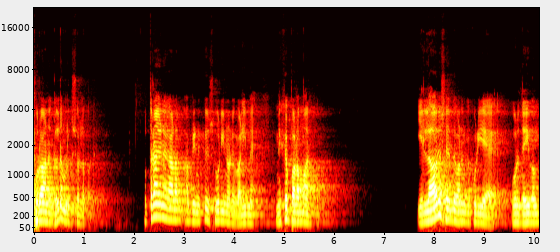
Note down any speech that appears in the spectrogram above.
புராணங்கள் நம்மளுக்கு சொல்லப்பட்டது. உத்தராயண காலம் அப்படின்னுக்கு சூரியனோட வலிமை மிக பலமாக இருக்கும். எல்லாரும் சேர்ந்து வணங்கக்கூடிய ஒரு தெய்வம்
